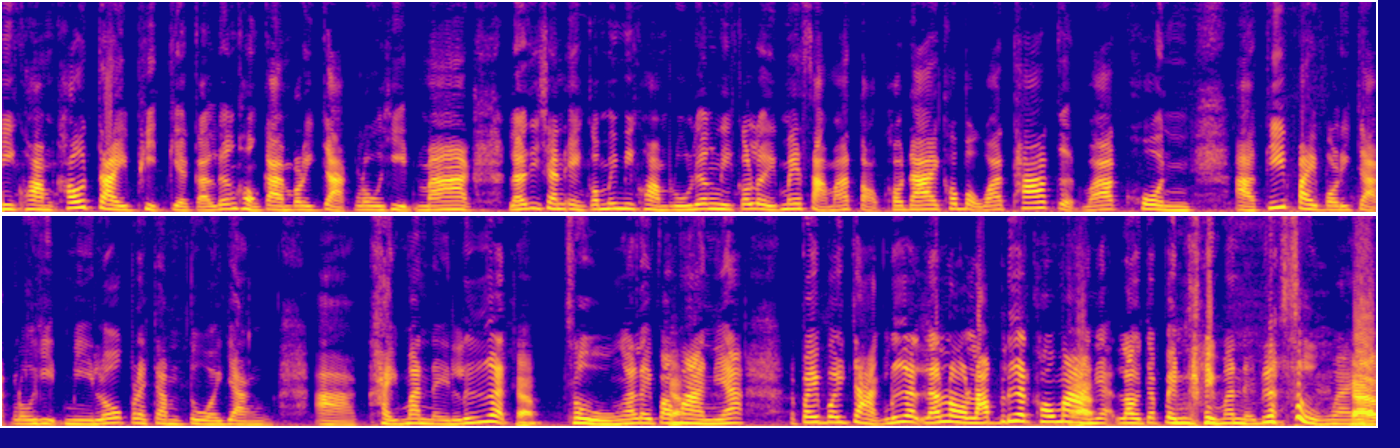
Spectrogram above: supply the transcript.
มีความเข้าใจผิดเกี่ยวกับเรื่องของการบริจาคโลหิตมาก แล้วดิฉันเองก็ไม่มีความรู้เรื่องนี้ก็เลยไม่สามารถตอบเขาได้ เขาบอกว่าถ้าเกิดว่าคนอ่าที่ไปบริจาคโลหิตมีโรคประจำตัวอย่างอ่าไขมันในเลือดครับสูงอะไรประมาณเนี้ยไปบริจาคเลือดแล้วเรารับเลือดเข้ามาครับเนี่ยเราจะเป็นไขมันในเลือดสูงไหมครับ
